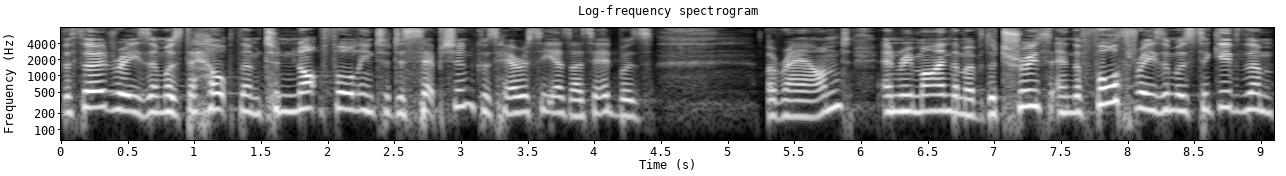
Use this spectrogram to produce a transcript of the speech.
The third reason was to help them to not fall into deception, because heresy, as I said, was around, and remind them of the truth. And the fourth reason was to give them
